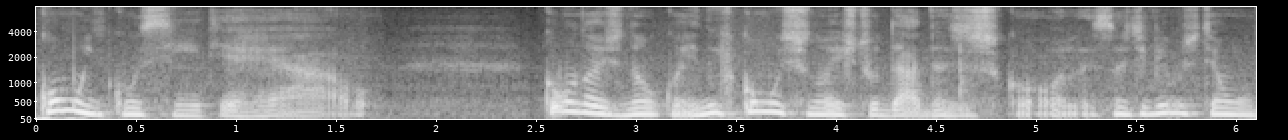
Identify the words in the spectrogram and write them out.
Como o inconsciente é real, como nós não conhecemos, como isso não é estudado nas escolas, nós devíamos ter um,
